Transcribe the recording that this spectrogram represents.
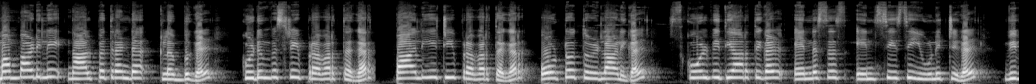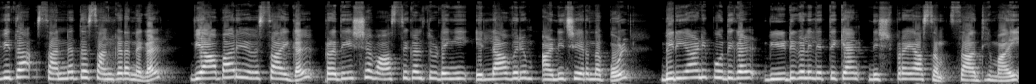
മമ്പാടിലെ നാൽപ്പത്തിരണ്ട് ക്ലബ്ബുകൾ കുടുംബശ്രീ പ്രവർത്തകർ പാലിയേറ്റീവ് പ്രവർത്തകർ ഓട്ടോ തൊഴിലാളികൾ സ്കൂൾ വിദ്യാർത്ഥികൾ N S S N C C യൂണിറ്റുകൾ വിവിധ സന്നദ്ധ സംഘടനകൾ വ്യാപാരി വ്യവസായികൾ പ്രദേശവാസികൾ തുടങ്ങി എല്ലാവരും അണിചേർന്നപ്പോൾ ബിരിയാണി പൊതികൾ വീടുകളിലെത്തിക്കാൻ നിഷ്പ്രയാസം സാധ്യമായി.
